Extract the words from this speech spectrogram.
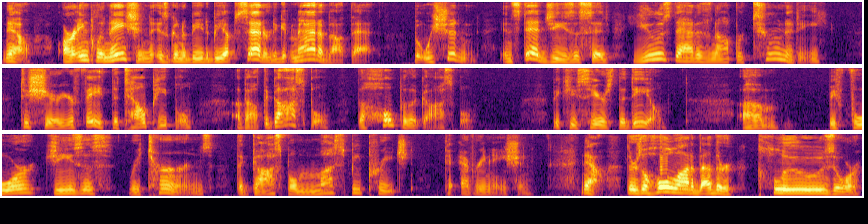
Now, our inclination is going to be to be upset or to get mad about that, but we shouldn't. Instead, Jesus said, use that as an opportunity to share your faith, to tell people about the gospel, the hope of the gospel. Because here's the deal um, before Jesus returns, the gospel must be preached to every nation. Now, there's a whole lot of other clues or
